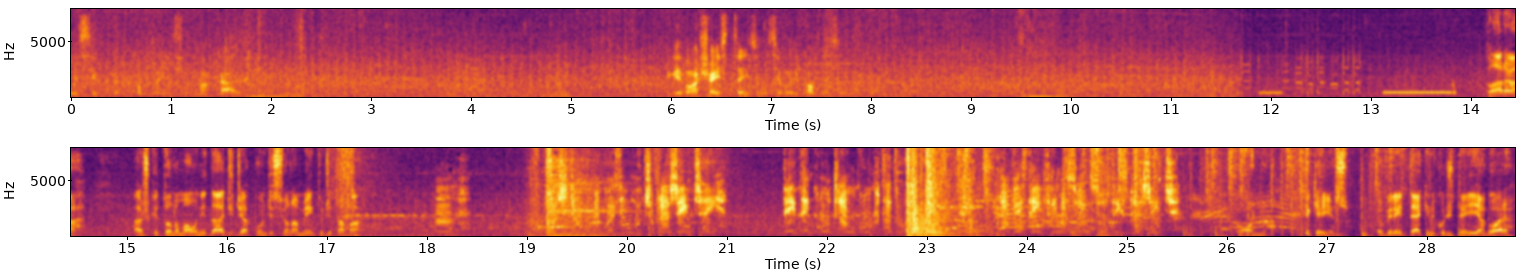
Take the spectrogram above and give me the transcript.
Descer como é que como em cima de uma casa. Será que eles vão achar estranho se com um helicóptero uma casa? Clara, acho que tô numa unidade de acondicionamento de tabaco. Pode ter alguma coisa útil pra gente aí. Tenta encontrar um computador. Talvez tenha informações úteis pra gente. Conho, o que, que é isso? Eu virei técnico de TI agora?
